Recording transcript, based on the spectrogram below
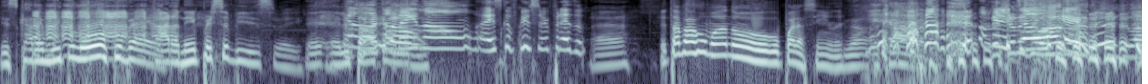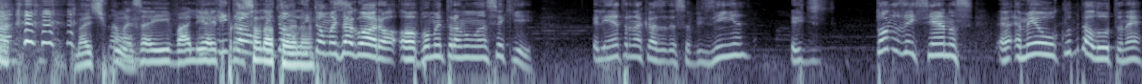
Esse cara é muito louco, velho. Cara, nem percebi isso, velho. É, Ele Eu tá... não, também não. É isso que eu fiquei surpresa. É. Ele tava arrumando o palhacinho, né? Não, cara, O Billy Deixando de lado, Joker. de lado. mas, tipo... Não, mas aí vale a Então, interpretação do então, ator, né? então, mas agora, ó, ó, vamos entrar num lance aqui. Ele entra na casa dessa vizinha, ele diz. Todas as cenas. É, é meio o clube da luta, né?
